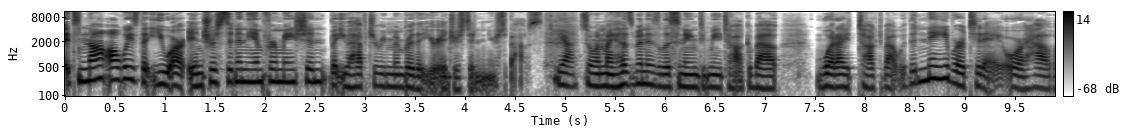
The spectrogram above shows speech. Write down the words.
it's not always that you are interested in the information, but you have to remember that you're interested in your spouse. Yeah. So when my husband is listening to me talk about what I talked about with the neighbor today, or how,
